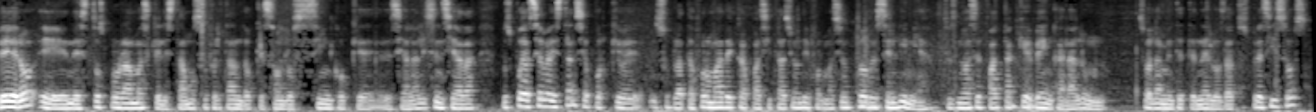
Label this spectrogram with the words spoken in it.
Pero eh, en estos programas que le estamos ofertando, que son los cinco que decía la licenciada, pues puede hacerlo a distancia porque su plataforma de capacitación de información todo es en línea. Entonces no hace falta que venga el alumno, solamente tener los datos precisos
